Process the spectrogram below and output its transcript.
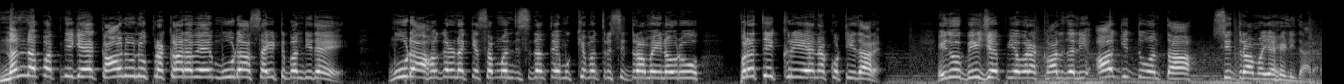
ನನ್ನ ಪತ್ನಿಗೆ ಕಾನೂನು ಪ್ರಕಾರವೇ ಮೂಡ ಸೈಟ್ ಬಂದಿದೆ. ಮೂಡ ಹಗರಣಕ್ಕೆ ಸಂಬಂಧಿಸಿದಂತೆ ಮುಖ್ಯಮಂತ್ರಿ ಸಿದ್ದರಾಮಯ್ಯನವರು ಪ್ರತಿಕ್ರಿಯೆಯನ್ನು ಕೊಟ್ಟಿದ್ದಾರೆ. ಇದು ಬಿಜೆಪಿಯವರ ಕಾಲದಲ್ಲಿ ಆಗಿದ್ದು ಅಂತ ಸಿದ್ದರಾಮಯ್ಯ ಹೇಳಿದ್ದಾರೆ.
